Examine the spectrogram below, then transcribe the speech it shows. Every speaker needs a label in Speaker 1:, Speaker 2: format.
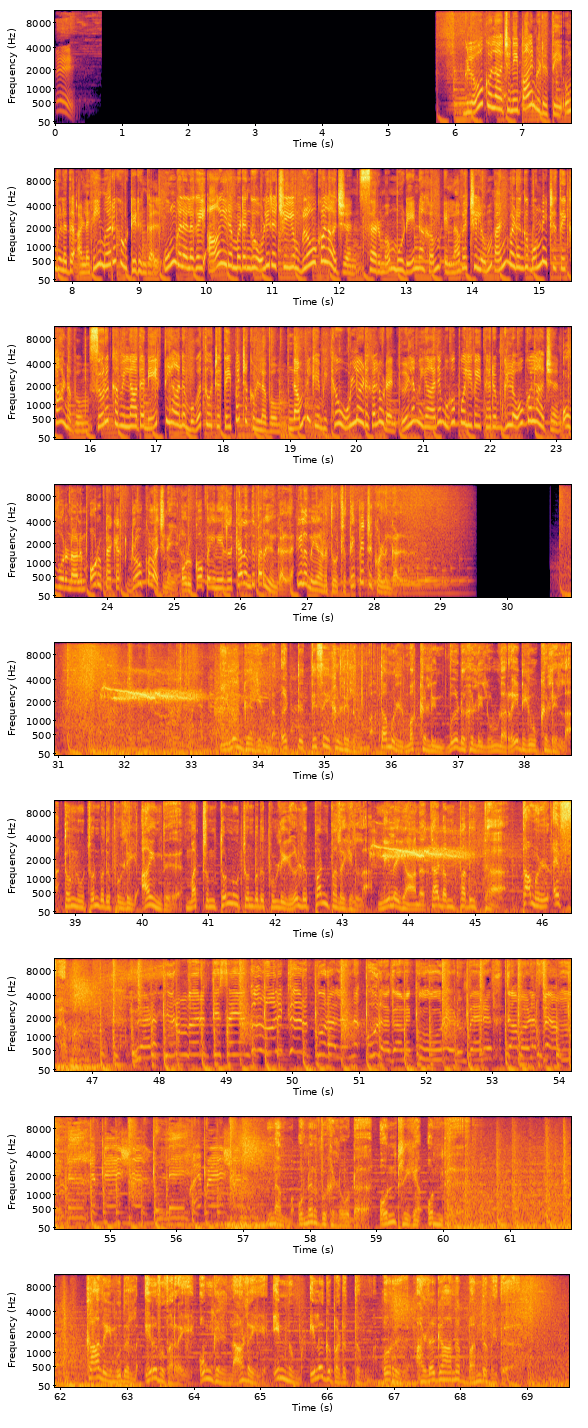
Speaker 1: Hey.
Speaker 2: Glow கொலாஜனை பயன்படுத்தி உங்களது அழகை மெருகூட்டிடுங்கள் உங்கள் அழகை ஆயிரம் மடங்கு ஒளிரச் செய்யும் க்ளோ கொலாஜன் சருமம் முடி நகம் எல்லாவற்றிலும் பன்மடங்கு முன்னேற்றத்தை காணவும். சுருக்கமில்லாத நேர்த்தியான முகத்தோற்றத்தை பெற்றுக் கொள்ளவும் நம்பிக்கைமிக்க உள்ளீடுகளுடன் இளமையான முகப்பொலிவை தரும் க்ளோ கொலாஜன்
Speaker 3: ஒவ்வொரு நாளும் ஒரு பாக்கெட் க்ளோ கொலாஜனை ஒரு கோப்பை நீரில் கலந்து பருகுங்கள். இளமையான தோற்றத்தை பெற்றுக்
Speaker 4: இலங்கையின் எட்டு திசைகளிலும் தமிழ் மக்களின் வீடுகளில் உள்ள ரேடியோக்களில் தொன்னூற்றொன்பது புள்ளி ஐந்து மற்றும் தொன்னூற்றொன்பது புள்ளி ஏழு பண்பலையில் நிலையான தடம் பதித்த தமிழ் எஃப்எம் நம் உணர்வுகளோடு ஒன்றிய ஒன்று. காலை முதல் இரவு வரை உங்கள் நாளை இன்னும் இலகுபடுத்தும் ஒரு அழகான பந்தம் இது.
